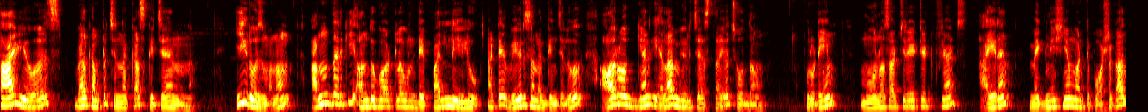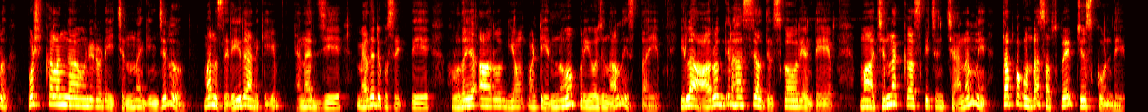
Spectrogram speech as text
Hi viewers welcome to Chinnakka's kitchen. ఈరోజు మనం అందరికీ అందుబాటులో ఉండే పల్లీలు అంటే వేరుశనగ గింజలు ఆరోగ్యానికి ఎలా మేలు చేస్తాయో చూద్దాం. Protein monounsaturated fats iron magnesium వంటి పోషకాలు పుష్కలంగా ఉండేటువంటి ఈ చిన్న గింజలు మన శరీరానికి ఎనర్జీ మెదడుకు శక్తి హృదయ ఆరోగ్యం వంటి ఎన్నో ప్రయోజనాలను ఇస్తాయి. ఇలా ఆరోగ్య రహస్యాలు తెలుసుకోవాలి అంటే మా చిన్నక్కాస్ కిచెన్ ఛానల్ని తప్పకుండా సబ్స్క్రైబ్ చేసుకోండి.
